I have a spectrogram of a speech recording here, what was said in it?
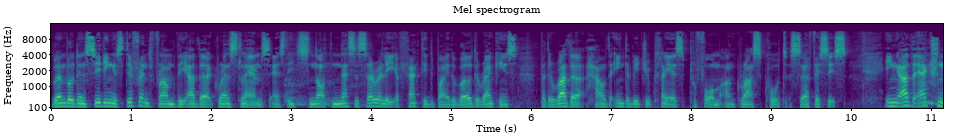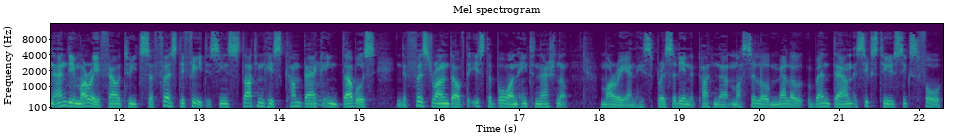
Wimbledon seeding is different from the other Grand Slams as it's not necessarily affected by the world rankings, but rather how the individual players perform on grass court surfaces. In other action, Andy Murray fell to its first defeat since starting his comeback in doubles in the first round of the Eastbourne International. Murray and his Brazilian partner Marcelo Melo went down 6-2, 6-4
